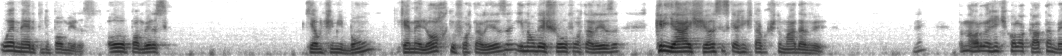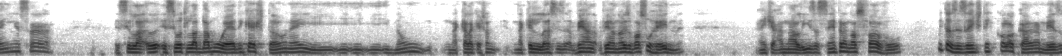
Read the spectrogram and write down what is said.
Ou é mérito do Palmeiras? Ou o Palmeiras, que é um time bom, que é melhor que o Fortaleza, e não deixou o Fortaleza criar as chances que a gente está acostumado a ver? Então, na hora da gente colocar também essa, esse, esse outro lado da moeda em questão, né? E, e, e não naquela questão, naquele lance, venha, venha a nós o vosso reino, né? A gente analisa sempre a nosso favor. Muitas vezes a gente tem que colocar na mesa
